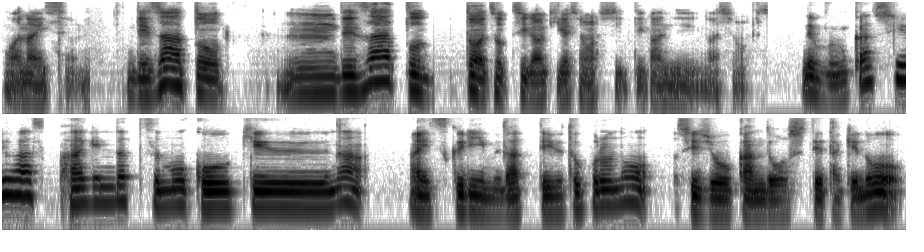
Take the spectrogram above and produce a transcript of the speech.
はないですよね。デザート、うん、デザートとはちょっと違う気がしますしって感じがします。でも昔はハーゲンダッツも高級なアイスクリームだっていうところの市場感動してたけど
